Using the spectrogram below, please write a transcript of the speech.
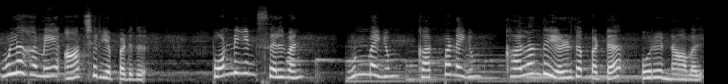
உலகமே ஆச்சரியப்படுது. பொன்னியின் செல்வன் உண்மையும் கற்பனையும் கலந்து எழுதப்பட்ட ஒரு நாவல்.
